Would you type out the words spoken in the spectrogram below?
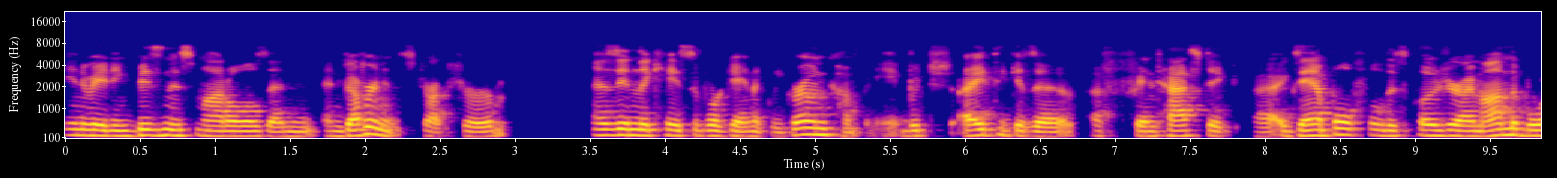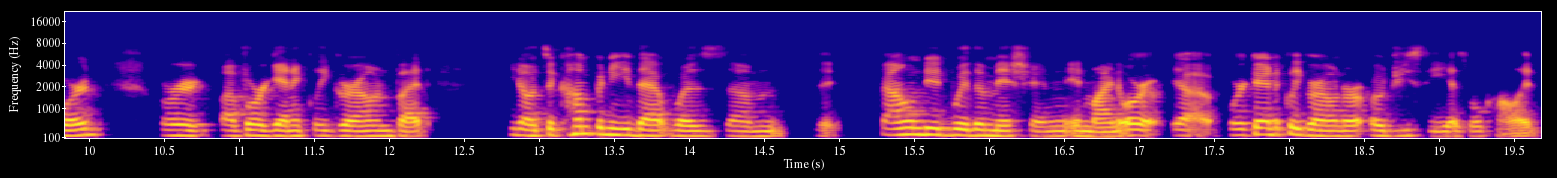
innovating business models and, and governance structure as in the case of Organically Grown Company, which I think is a, a fantastic uh, example. Full disclosure, I'm on the board or, of Organically Grown, but you know it's a company that was um, founded with a mission in mind, or uh, Organically Grown, or OGC as we'll call it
